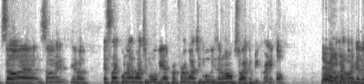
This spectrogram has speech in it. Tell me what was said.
so, uh, so you know, it's like when I watch a movie. I prefer watching movies at home so I can be critical. There I you don't like go. going to the.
